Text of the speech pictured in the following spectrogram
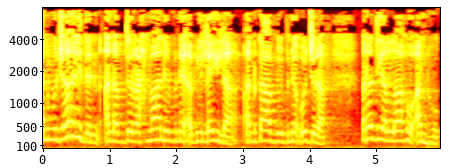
ان مجاہد ان عبد الرحمان ابن ابی لیلا ان کاب ابن اجرا رضی اللہ عنہ،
